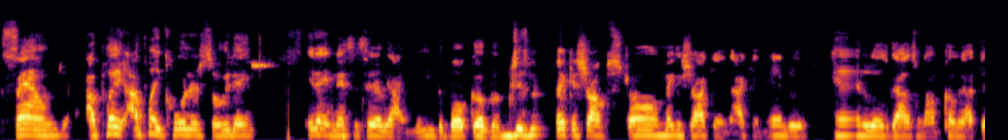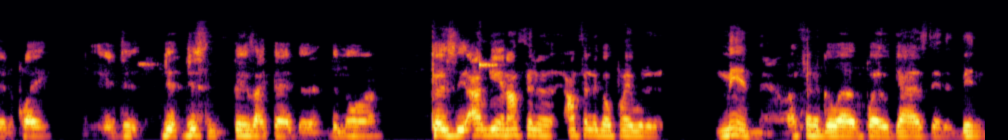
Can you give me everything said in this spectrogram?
sound. I play I play corners, so it ain't it ain't necessarily I need the bulk up, but just making sure I'm strong, making sure I can I can handle handle those guys when I'm coming out there to play. Just, just, just things like that, the the norm. Because again, I'm finna I'm finna go play with uh, men now. I'm finna go out and play with guys that have been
